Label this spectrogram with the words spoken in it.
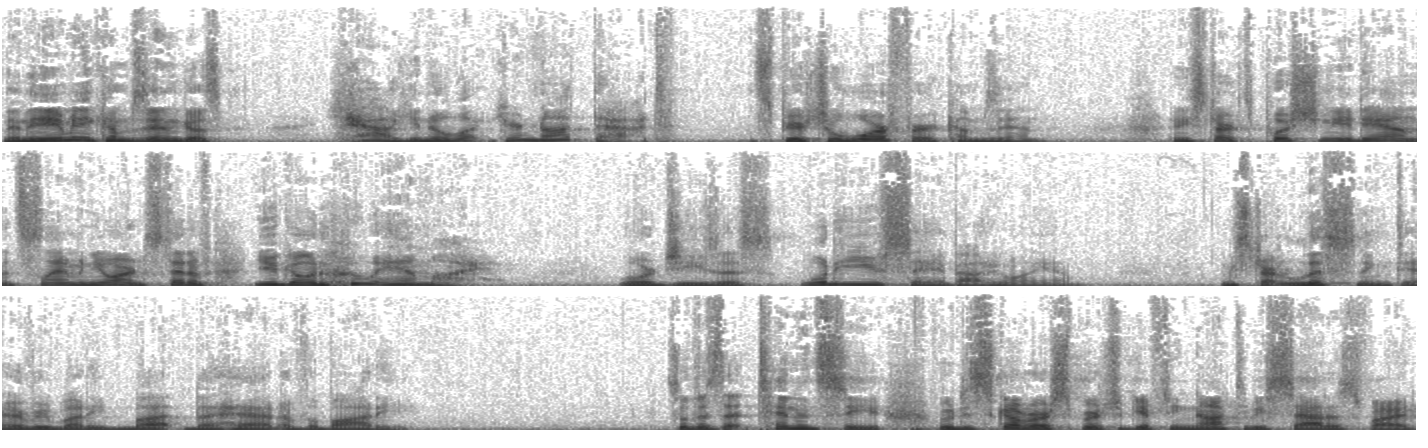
Then the enemy comes in and goes, yeah, you know what? You're not that. And spiritual warfare comes in. And he starts pushing you down and slamming you on instead of you going, who am I? Lord Jesus, what do you say about who I am? We start listening to everybody but the head of the body. So there's that tendency we discover our spiritual gifting not to be satisfied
